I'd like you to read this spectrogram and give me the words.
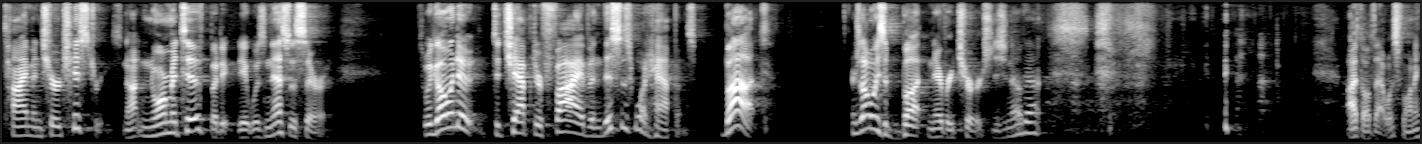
time in church history. It's not normative, but it, it was necessary. So we go into to chapter 5, and this is what happens. But, there's always a but in every church. Did you know that? I thought that was funny.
